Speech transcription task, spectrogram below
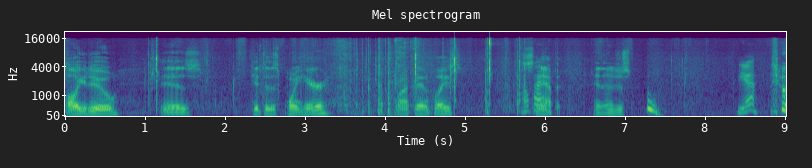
All you do is get to this point here, lock that in place, snap it, and then it just. Yeah.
